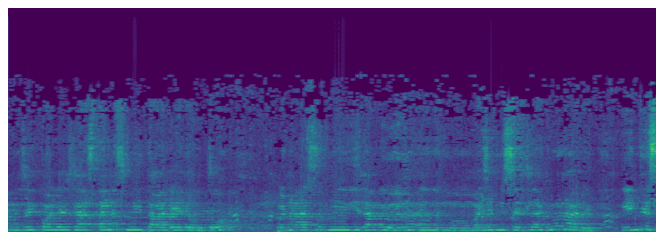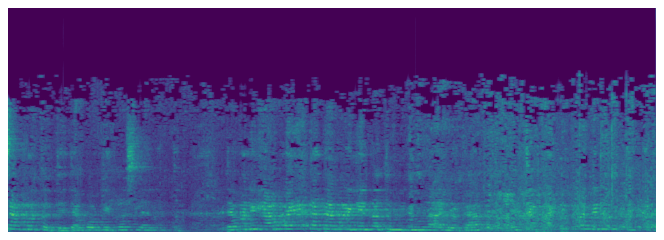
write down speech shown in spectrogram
म्हणजे कॉलेजला असतानाच मी इथं आलेलो होतो. पण आज मी हिला घेऊन माझ्या मिसेसला घेऊन आले. हिंदी सांगत होते त्या बोटीत बसल्यानंतर ते म्हणे या वयात आता वहिनींना तुम्ही घेऊन आले का? त्याच्या नव्हते का?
